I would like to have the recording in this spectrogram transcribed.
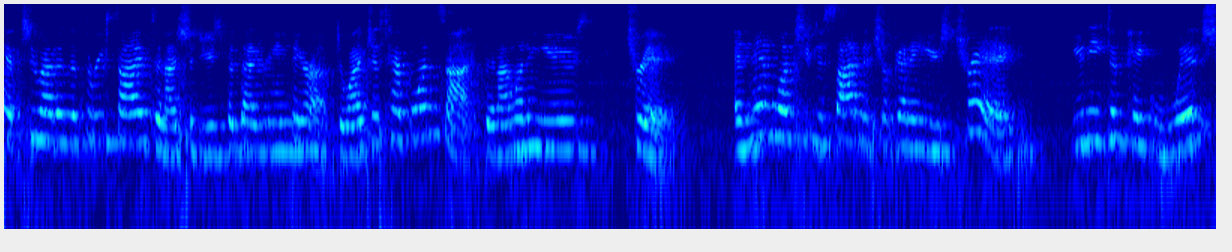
have two out of the three sides? Then I should use Pythagorean theorem. Do I just have one side? Then I'm going to use trig. And then once you decide that you're going to use trig, you need to pick which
